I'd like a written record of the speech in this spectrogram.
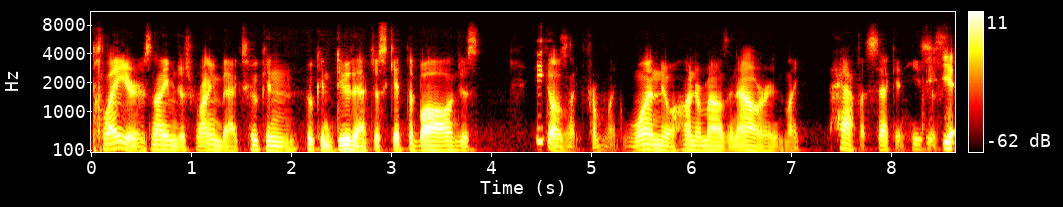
players, not even just running backs, who can who can do that. Just get the ball and just he goes like from like one to hundred miles an hour in like half a second. He's just, Yeah.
